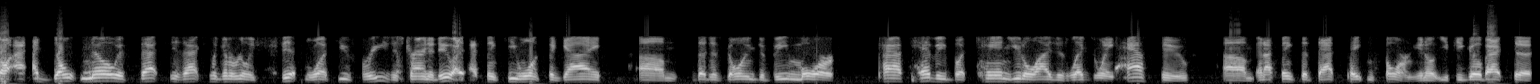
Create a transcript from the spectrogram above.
So I, I don't know if that is actually going to really fit what Hugh Freeze is trying to do. I, I think he wants a guy um, that is going to be more pass heavy, but can utilize his legs when he has to. Um, and I think that that's Payton Thorne. You know, if you go back to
